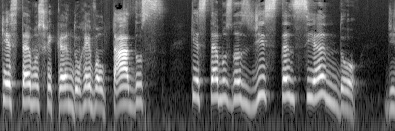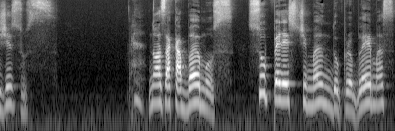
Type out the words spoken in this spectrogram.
que estamos ficando revoltados, que estamos nos distanciando de Jesus. Nós acabamos superestimando problemas,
